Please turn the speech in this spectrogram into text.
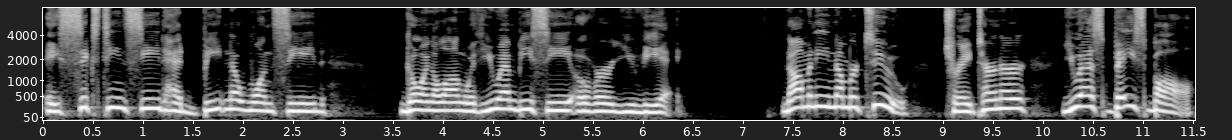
a 16 seed had beaten a one seed, going along with UMBC over UVA. Nominee number two, Trea Turner, U.S. Baseball.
